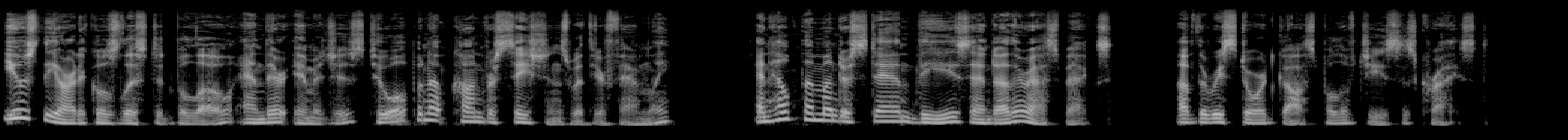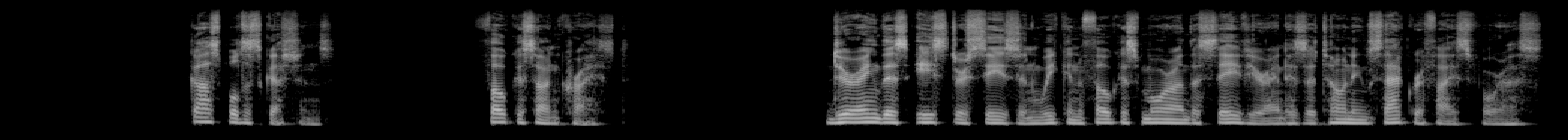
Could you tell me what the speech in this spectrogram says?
Use the articles listed below and their images to open up conversations with your family and help them understand these and other aspects of the restored gospel of Jesus Christ. Gospel discussions. Focus on Christ. During this Easter season, we can focus more on the Savior and his atoning sacrifice for us.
